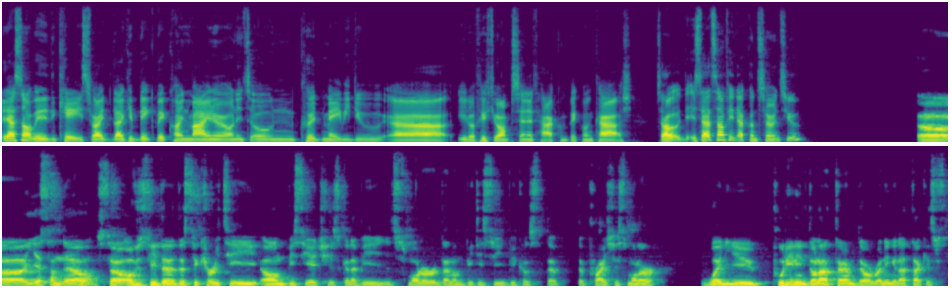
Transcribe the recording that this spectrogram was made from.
that's not really the case, right? Like a big Bitcoin miner on its own could maybe do, uh, you know, 51% attack on Bitcoin Cash. So is that something that concerns you? Uh, yes and no. So obviously the, the security on BCH is going to be smaller than on BTC because the, the price is smaller. When you put it in dollar term, the running an attack is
